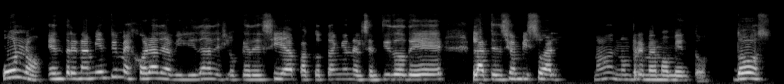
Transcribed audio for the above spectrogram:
Uno, entrenamiento y mejora de habilidades, lo que decía Paco en el sentido de la atención visual, ¿no? En un primer momento. Dos,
